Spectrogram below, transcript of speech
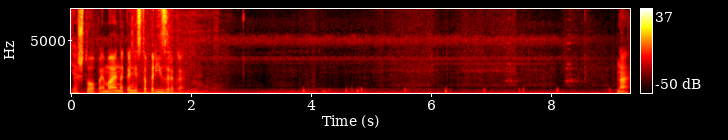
Я что, поймаю наконец-то призрака? На.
